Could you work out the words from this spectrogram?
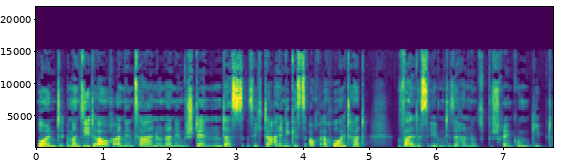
Und man sieht auch an den Zahlen und an den Beständen, dass sich da einiges auch erholt hat, weil es eben diese Handlungsbeschränkungen gibt.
